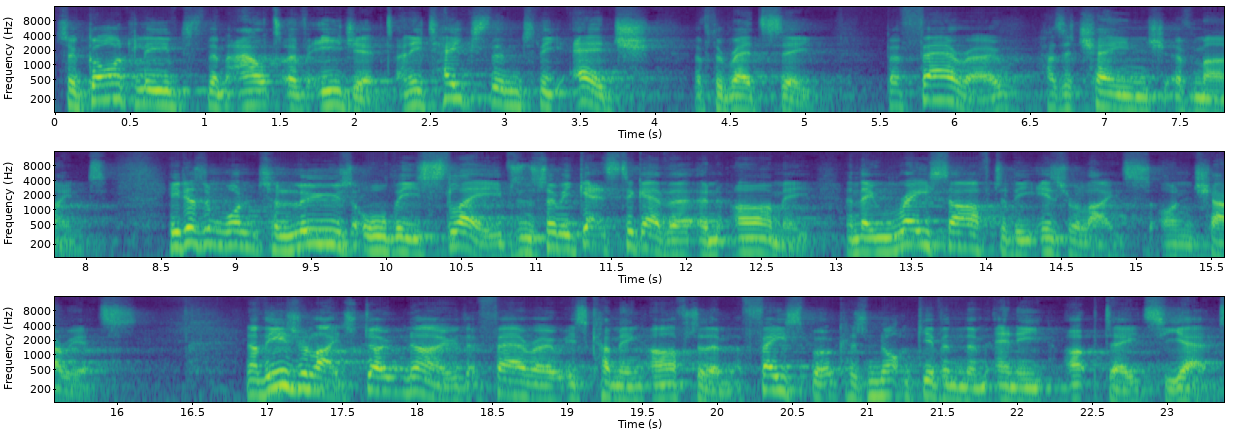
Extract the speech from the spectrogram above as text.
So God leads them out of Egypt, and he takes them to the edge of the Red Sea. But Pharaoh has a change of mind. He doesn't want to lose all these slaves, and so he gets together an army and they race after the Israelites on chariots. Now, the Israelites don't know that Pharaoh is coming after them. Facebook has not given them any updates yet.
